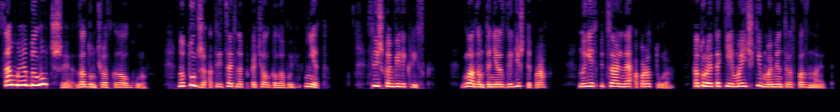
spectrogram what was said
«Самое бы лучшее», — задумчиво сказал Гуров, но тут же отрицательно покачал головой. «Нет, слишком велик риск. Глазом-то не разглядишь, ты прав. Но есть специальная аппаратура, которая такие маячки в момент распознает.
